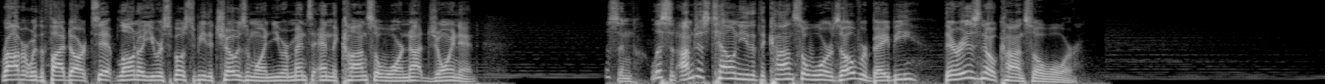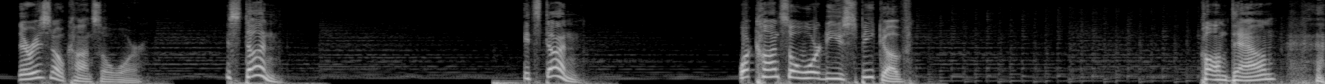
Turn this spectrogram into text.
Robert with the $5 tip. Lono, you were supposed to be the chosen one. You were meant to end the console war, not join it. Listen, listen, I'm just telling you that the console war is over, baby. There is no console war. There is no console war. It's done. It's done. What console war do you speak of? Calm down.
